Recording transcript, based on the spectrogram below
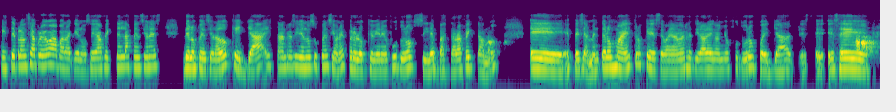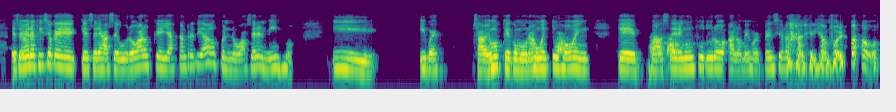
este plan se aprueba para que no se afecten las pensiones de los pensionados que ya están recibiendo sus pensiones, pero los que vienen en futuro sí les va a estar afectando, eh, especialmente los maestros que se vayan a retirar en años futuros, pues ya e- ese, ese beneficio que, que se les aseguró a los que ya están retirados, pues no va a ser el mismo. Y, y pues sabemos que como una juventud joven que va a ser en un futuro a lo mejor pensionada, le digan por favor,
